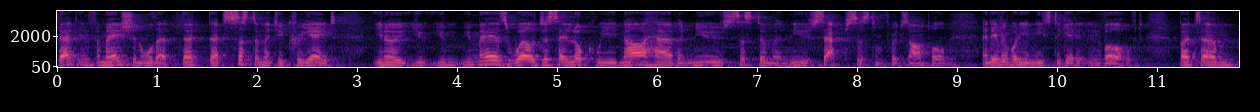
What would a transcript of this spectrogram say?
that information or that that that system that you create. You know, you, you, you may as well just say, look, we now have a new system, a new SAP system, for example, and everybody needs to get it involved. But um,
